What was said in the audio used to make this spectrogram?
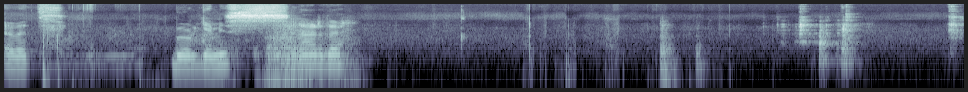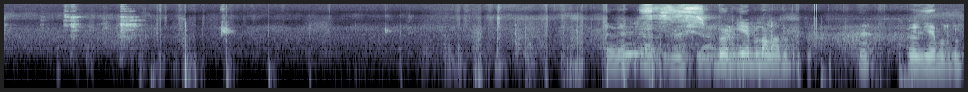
Evet. Bölgemiz nerede? Bölgeyi bulamadım. Heh, bölgeyi buldum.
